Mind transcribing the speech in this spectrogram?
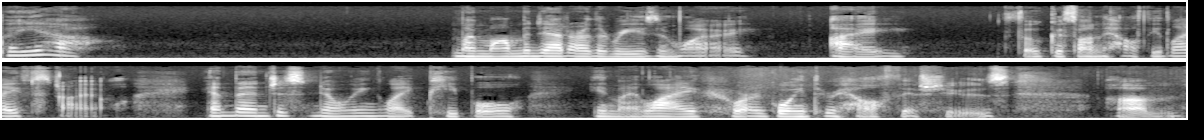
but yeah, my mom and dad are the reason why I focus on a healthy lifestyle. And then just knowing like people in my life who are going through health issues. Um,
